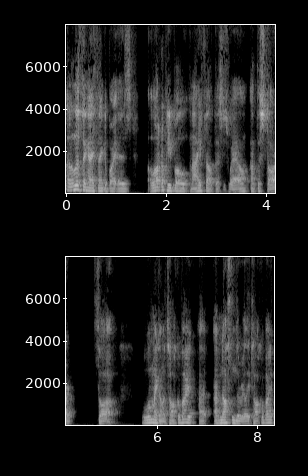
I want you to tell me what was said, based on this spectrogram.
another thing I think about is a lot of people, and I felt this as well at the start, thought, what am I going to talk about? I, I have nothing to really talk about.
